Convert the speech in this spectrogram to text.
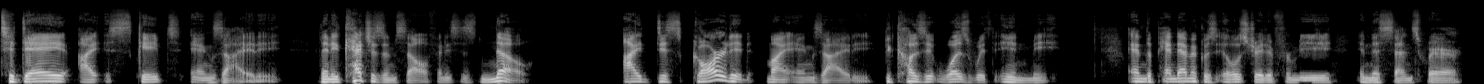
Today I escaped anxiety. Then he catches himself and he says, No, I discarded my anxiety because it was within me. And the pandemic was illustrated for me in this sense where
